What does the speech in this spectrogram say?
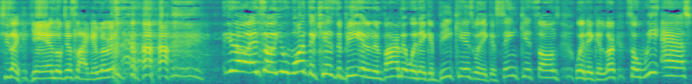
She's like, yeah, look just like him. Look. you know, and so you want the kids to be in an environment where they could be kids, where they could sing kids songs, where they could learn. So we ask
